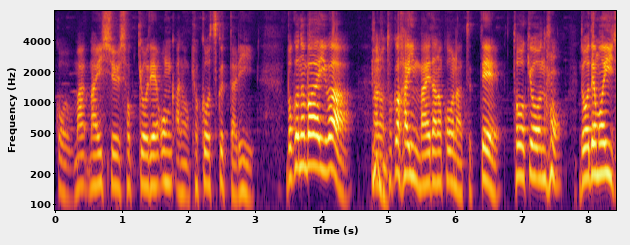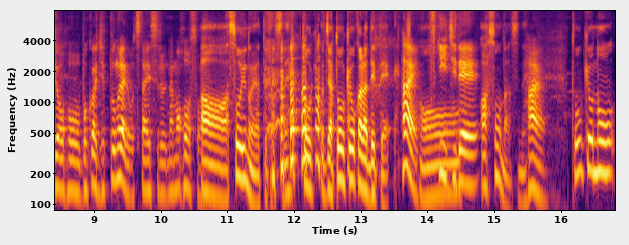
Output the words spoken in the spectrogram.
こう、ま、毎週即興で音あの曲を作ったり僕の場合はあの特派員前田のコーナーって言って東京のどうでもいい情報を僕は10分ぐらいでお伝えする生放送。ああそういうのをやってたんですね。東京じゃあ東京から出て。はい月1で、あそうなんですね、はい、東京の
